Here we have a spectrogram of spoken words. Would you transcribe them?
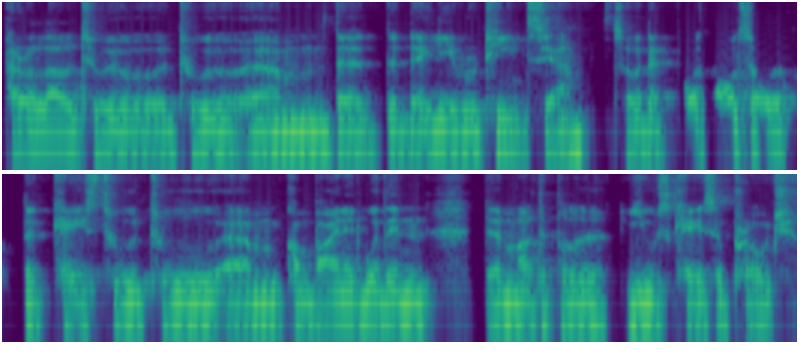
parallel to to um, the the daily routines. Yeah, so that was also the case to to um, combine it within the multiple use case approach.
